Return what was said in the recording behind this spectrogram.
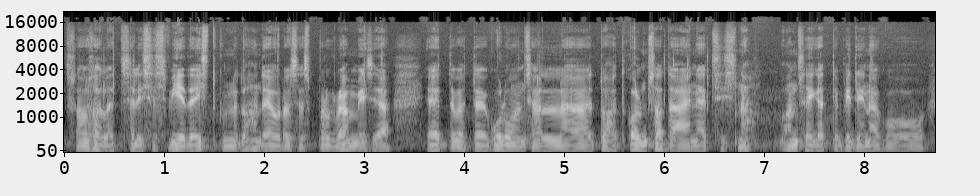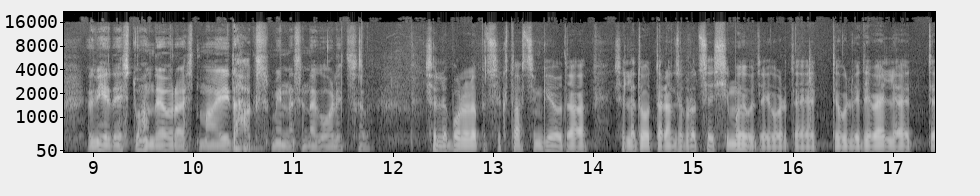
sa osaled sellises viieteistkümne tuhande euroses programmis ja, ja ettevõtte kulu on seal äh, tuhat kolmsada, on ju, et siis noh, on see igatepidi nagu viieteist tuhande euro eest ma ei tahaks minna sinna koolitusele. Selle poole lõpetuseks tahtsimegi jõuda selle tootearenduse protsessi mõjude juurde, et Ulvi tõi välja, et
